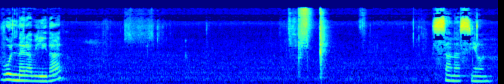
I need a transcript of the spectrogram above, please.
Vulnerabilidad. sanación.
